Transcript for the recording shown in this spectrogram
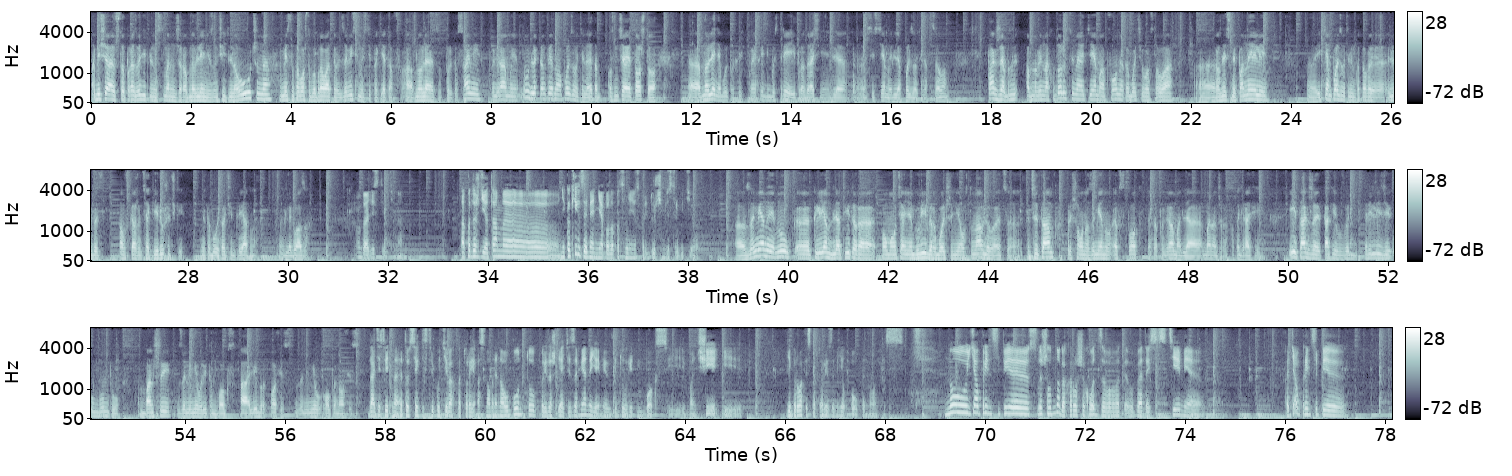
Обещают, что производительность менеджера обновлений значительно улучшена. Вместо того, чтобы обрабатывать зависимости пакетов, обновляются только сами программы. Ну, для конкретного пользователя это означает то, что э, обновление будет происходить быстрее и прозрачнее для э, системы и для пользователя в целом. Также обновлена художественная тема, фоны рабочего стола, различные панели. Э, и тем пользователям, которые любят, там, скажем, всякие рюшечки, это будет очень приятно для глаза. Ну да, действительно. А подожди, а там э, никаких замен не было по сравнению с предыдущим дистрибутивом? Э, замены, ну, клиент для Твиттера по умолчанию Grieber больше не устанавливается. Gtamp пришел на замену F-Spot, это программа для менеджера фотографий. И также, как и в релизе Ubuntu, Banshee заменил Rhythmbox, а LibreOffice заменил OpenOffice. Да, действительно, это у всех дистрибутивах, которые основаны на Ubuntu, произошли эти замены, я имею в виду Rhythmbox и Banshee, и LibreOffice, который заменил OpenOffice. Ну, я, в принципе, слышал много хороших отзывов в этой системе. Хотя, в принципе,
